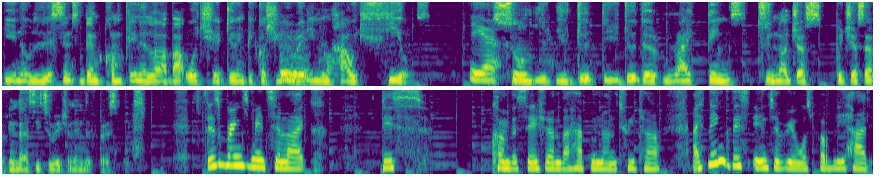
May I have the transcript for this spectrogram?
you know listen to them complain a lot about what you're doing because you mm-hmm. already know how it feels yeah so you you do you do the right things to not just put yourself in that situation in the first place this brings me to like this conversation that happened on Twitter. I think this interview was probably had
